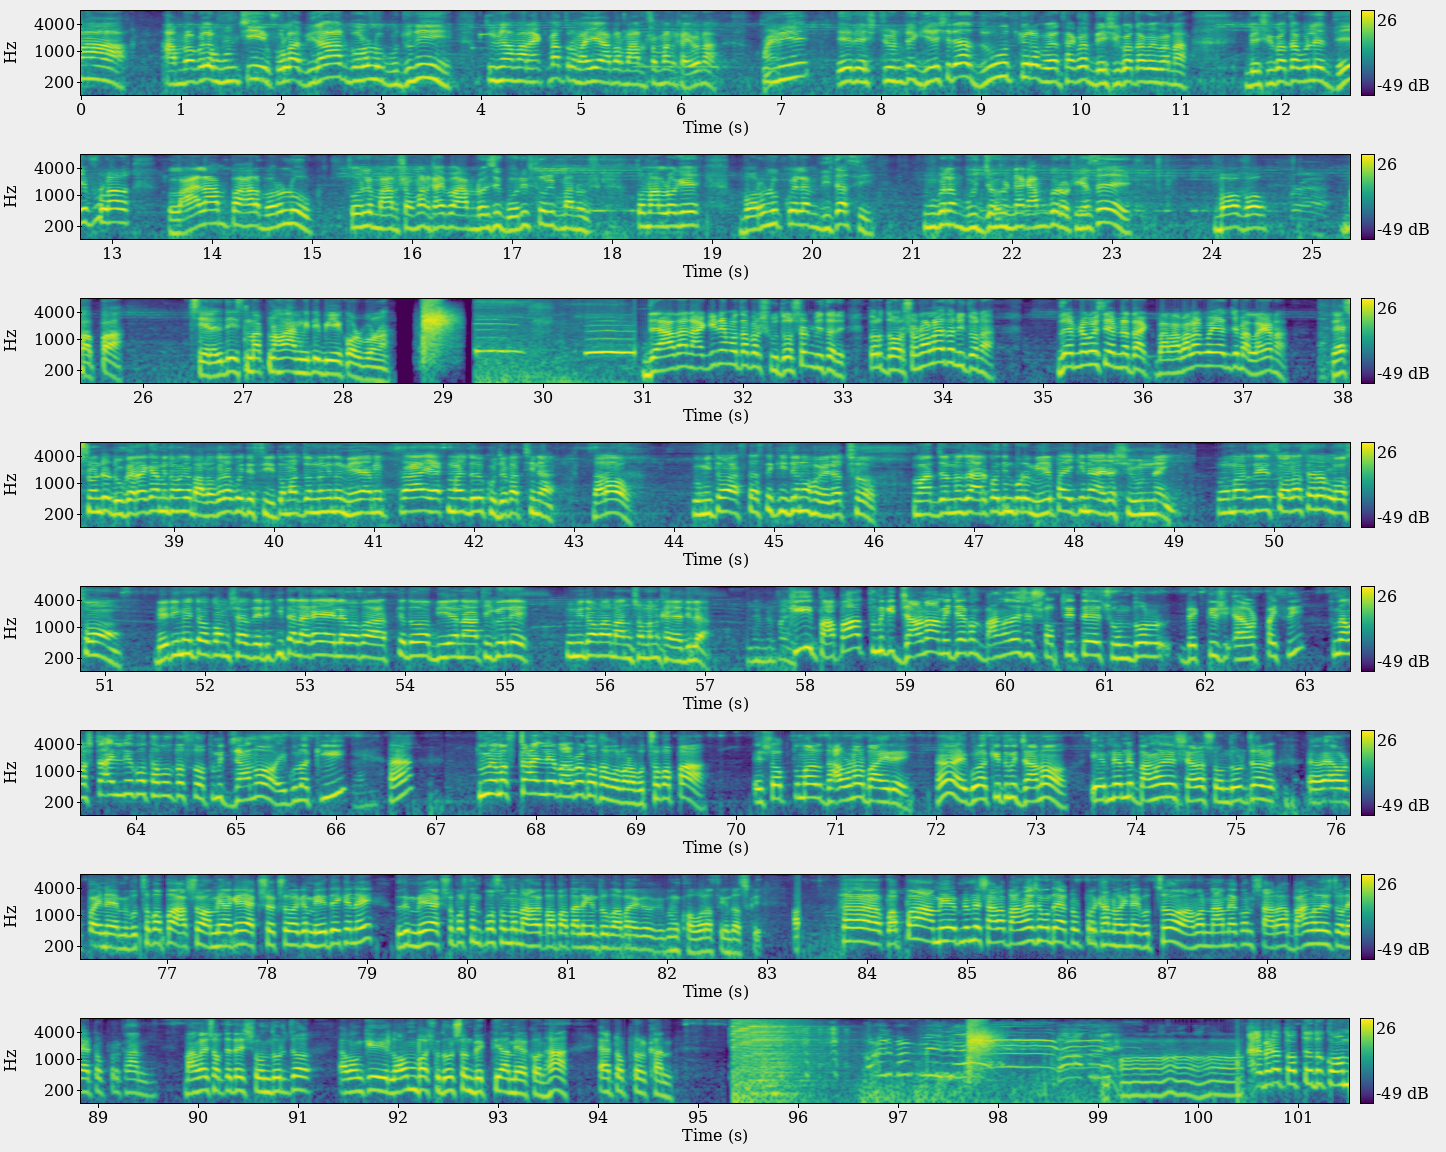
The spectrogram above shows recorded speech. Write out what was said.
মা, আমরা কইলে শুনছি, ফোলা বিরাট বড় লোক বুঝুনি। তুমি আমার একমাত্র ভাইয়া, আমার মান সম্মান খাইও না। তুমি এই রেস্টুরেন্টে গিয়েছিলা জুত করে বয়ে থাকবে, বেশি কথা কইবা না। বেশি কথা বলে যে ফোলা লাইলাম পাহাড় বড় লোক, তাহলে মান সম্মান খাইবো। আমরা হচ্ছি গরিব শরীফ মানুষ। তোমার লগে বড় লোক কইলাম দিতাছি। তুমি কইলাম হই না, কাম করো, ঠিক আছে? বউ বউ বাপ্পা, ছেলে যদি স্মার্ট না হয়, আমি কিন্তু বিয়ে করব না। দেহাদা নাগিনের মতো আবার সুদর্শন ভিতরে তোর দর্শনালয় তো নিত না। এমনি কইছি, এমনি থাক। বালা বালা কই আনছে, ভালো লাগে না। রেস্টুরেন্টে ঢুকার আগে আমি তোমাকে ভালো করে কইতেছি। তোমার জন্য কিন্তু মেয়ে আমি প্রায় এক মাস ধরে খুঁজে পাচ্ছি না। দাঁড়াও। তুমি তো আস্তে আস্তে কি যেন হয়ে যাচ্ছ। তোমার জন্য যে আর কয়দিন পরে মেয়ে পাই কিনা, এটা শিউর নাই। তোমার যে চলাচেরা লসং বেডিমে তো কম সাজ এটি কিতা লাগাই আইলা বাবা। আজকে তো বিয়ে না ঠিক হইলে তুমি তো আমার মান সম্মান খাইয়া দিলা। কি বাবা, তুমি কি জানো আমি যে এখন বাংলাদেশের সবচেয়ে সুন্দর ব্যক্তির অ্যাওয়ার্ড পাইছি? তুমি আমার স্টাইল নিয়ে কথা বলতেছো, তুমি জানো এগুলা কি? হ্যাঁ? তুমি আমার স্টাইল নিয়ে বারবার কথা বলব না, বুঝছ পাপা? এসব তোমার ধারণার বাইরে। হ্যাঁ এগুলা কি তুমি জানো? এমনি এমনি বাংলাদেশের সেরা সৌন্দর্যের অ্যাওয়ার্ড পাই নাই আমি, বুঝছ পাপা? আসো, আমি আগে একশো একশো আগে মেয়ে দেখে নেই। যদি মেয়ে একশো পার্সেন্ট পছন্দ না হয় পাপা, তাহলে কিন্তু বাবা একদম খবর আছে কিন্তু আজকে। পাপ্পা আমি এমনি এমনি সারা বাংলাদেশের মধ্যে অ্যাটপ্টর খান হয় নাই বুঝছ? আমার নাম এখন সারা বাংলাদেশ চলে অ্যাটপ্টর খান বাংলাদেশ সবচেয়ে সৌন্দর্য এবং কি লম্বা সুদর্শন ব্যক্তি আমি এখন হ্যাঁ? অ্যাটপ্টর খান আরে বেটা তোর তো কম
